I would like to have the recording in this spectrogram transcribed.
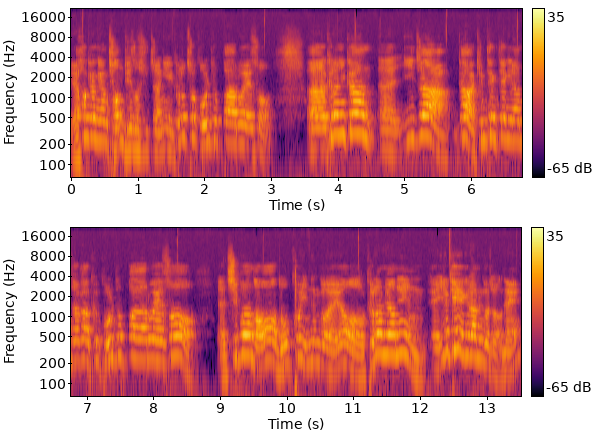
예, 허경영 전 비서실장이 그렇죠. 골드바로 해서 아, 그러니까 에, 이자가 김땡땡이라는 자가 그 골드바로 해서 에, 집어넣어 놓고 있는 거예요. 그러면은 에, 이렇게 얘기를 하는 거죠. 네.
